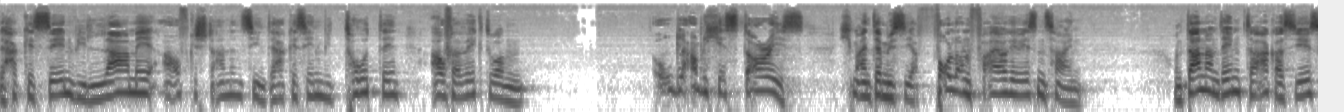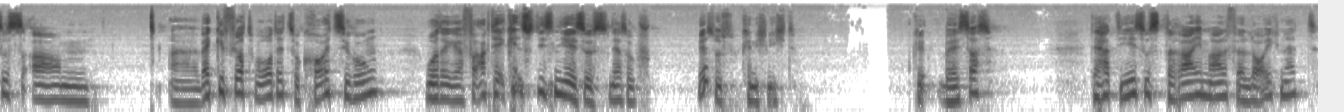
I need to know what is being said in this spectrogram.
Der hat gesehen, wie Lahme aufgestanden sind. Der hat gesehen, wie Tote auferweckt wurden. Unglaubliche Stories. Ich meine, der müsste ja voll on fire gewesen sein. Und dann an dem Tag, als Jesus ähm, äh, weggeführt wurde zur Kreuzigung, wurde er gefragt, hey, kennst du diesen Jesus? Und er so, Jesus kenne ich nicht. Okay, wer ist das? Der hat Jesus dreimal verleugnet.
